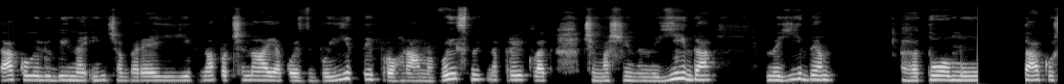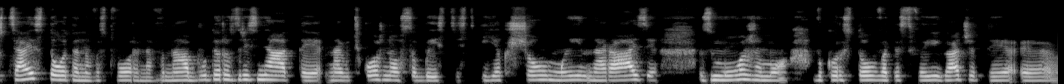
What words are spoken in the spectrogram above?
та, коли людина інша бере її, вона починає якось збоїти, програма виснуть, наприклад, чи машина не їде, не їде. Е, тому також ця істота новостворена, вона буде розрізняти навіть кожну особистість. І якщо ми наразі зможемо використовувати свої гаджети е,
